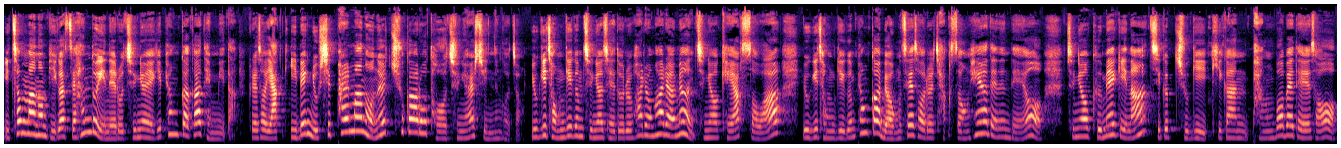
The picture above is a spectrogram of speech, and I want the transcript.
2천만 원 비과세 한도 이내로 증여액이 평가가 됩니다. 그래서 약 268만 원을 추가로 더 증여할 수 있는 거죠. 유기정기금 증여 제도를 활용하려면 증여 계약서와 유기정기금 평가 명세서를 작성해야 되는데요. 증여 금액이나 지급 주기, 기간, 방법에 대해서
